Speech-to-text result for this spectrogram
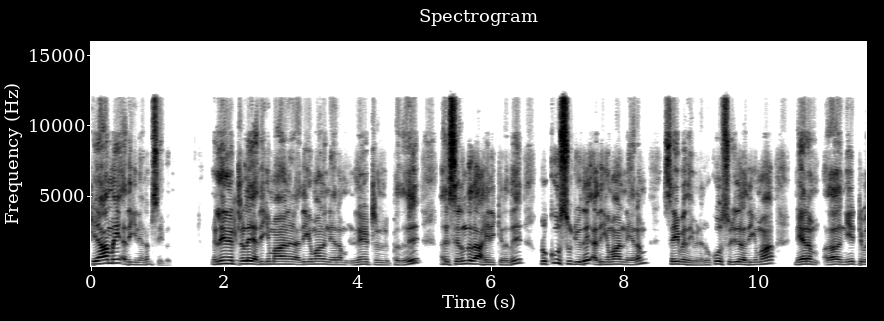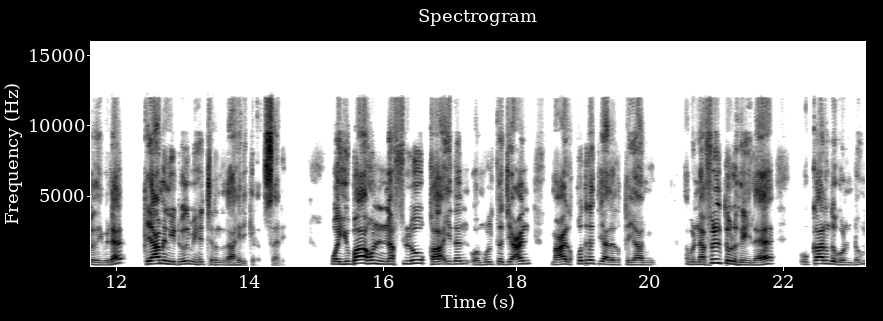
கியாமை அதிக நேரம் செய்வது நிலைநேற்றலை அதிகமான அதிகமான நேரம் நிலைநேற்றல் இருப்பது அது சிறந்ததாக இருக்கிறது ருக்கு சுஜூதை அதிகமான நேரம் செய்வதை விட ருக்கு சுஜூதில் அதிகமாக நேரம் அதாவது நீட்டுவதை விட கியாமில் நீட்டுவது மிகச் சிறந்ததாக இருக்கிறது சரி ويباه النفل قائدا وملتجعا مع القدرة على القيام அப்போ நஃபில் தொழுகையில உட்கார்ந்து கொண்டும்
